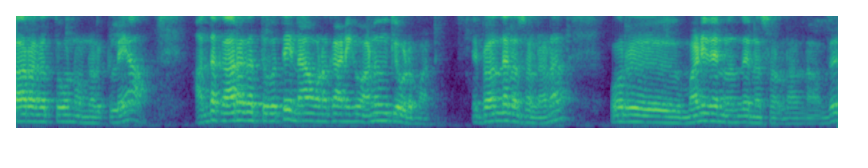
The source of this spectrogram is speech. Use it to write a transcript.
காரகத்துவம்னு ஒன்று இருக்கு இல்லையா? அந்த காரகத்துவத்தை நான் உனக்கு அன்றைக்கி அனுபவிக்க விட மாட்டேன். இப்போ வந்து என்ன சொல்கிறேன்னா ஒரு மனிதன் வந்து என்ன சொல்கிறான்னா வந்து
